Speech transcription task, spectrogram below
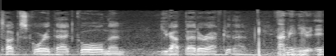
Tuch scored that goal, and then you got better after that? I mean, you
